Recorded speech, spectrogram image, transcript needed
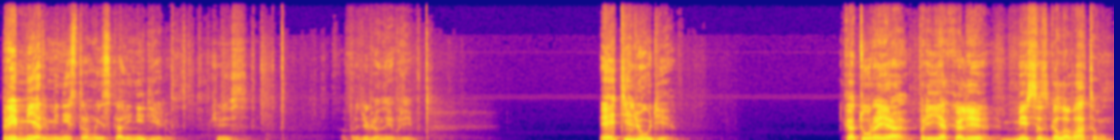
Премьер-министра мы искали неделю через определенное время. Эти люди, которые приехали вместе с Головатовым,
